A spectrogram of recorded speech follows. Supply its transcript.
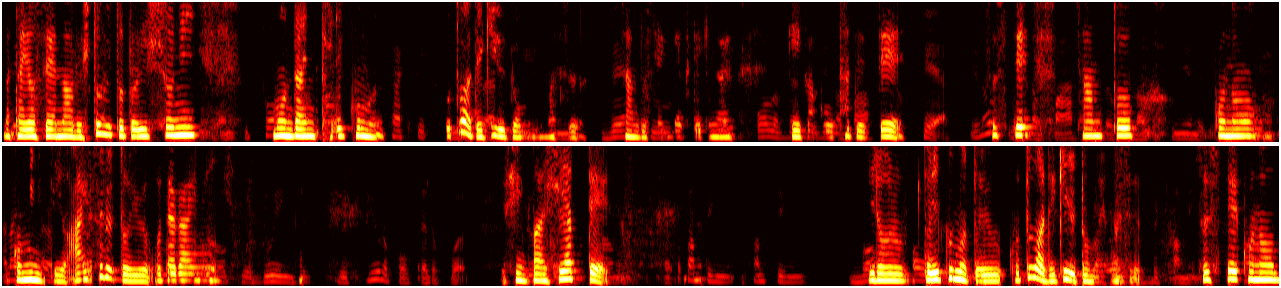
ま多様性のある人々と一緒に問題に取り組むことはできると思います。ちゃんと戦略的な計画を立てて、そしてちゃんとこのコミュニティを愛するというお互いに心配し合って、いろいろ取り組むということはできると思います。そしてこの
